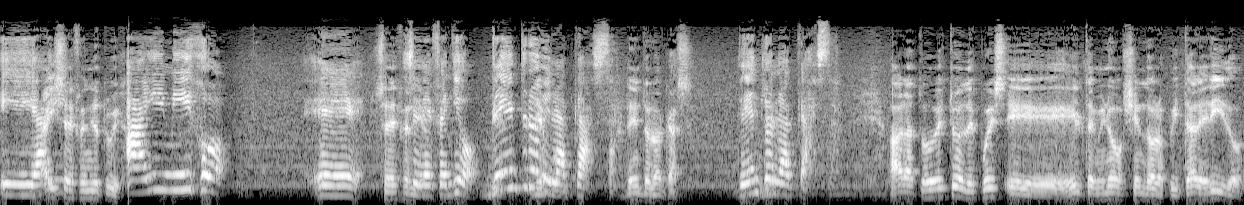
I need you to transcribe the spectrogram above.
y ahí, se defendió tu hijo. Ahí mi hijo eh, se defendió, dentro de la casa. Dentro de la casa. Dentro de la casa. Ahora, todo esto después, eh, él terminó yendo al hospital herido.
